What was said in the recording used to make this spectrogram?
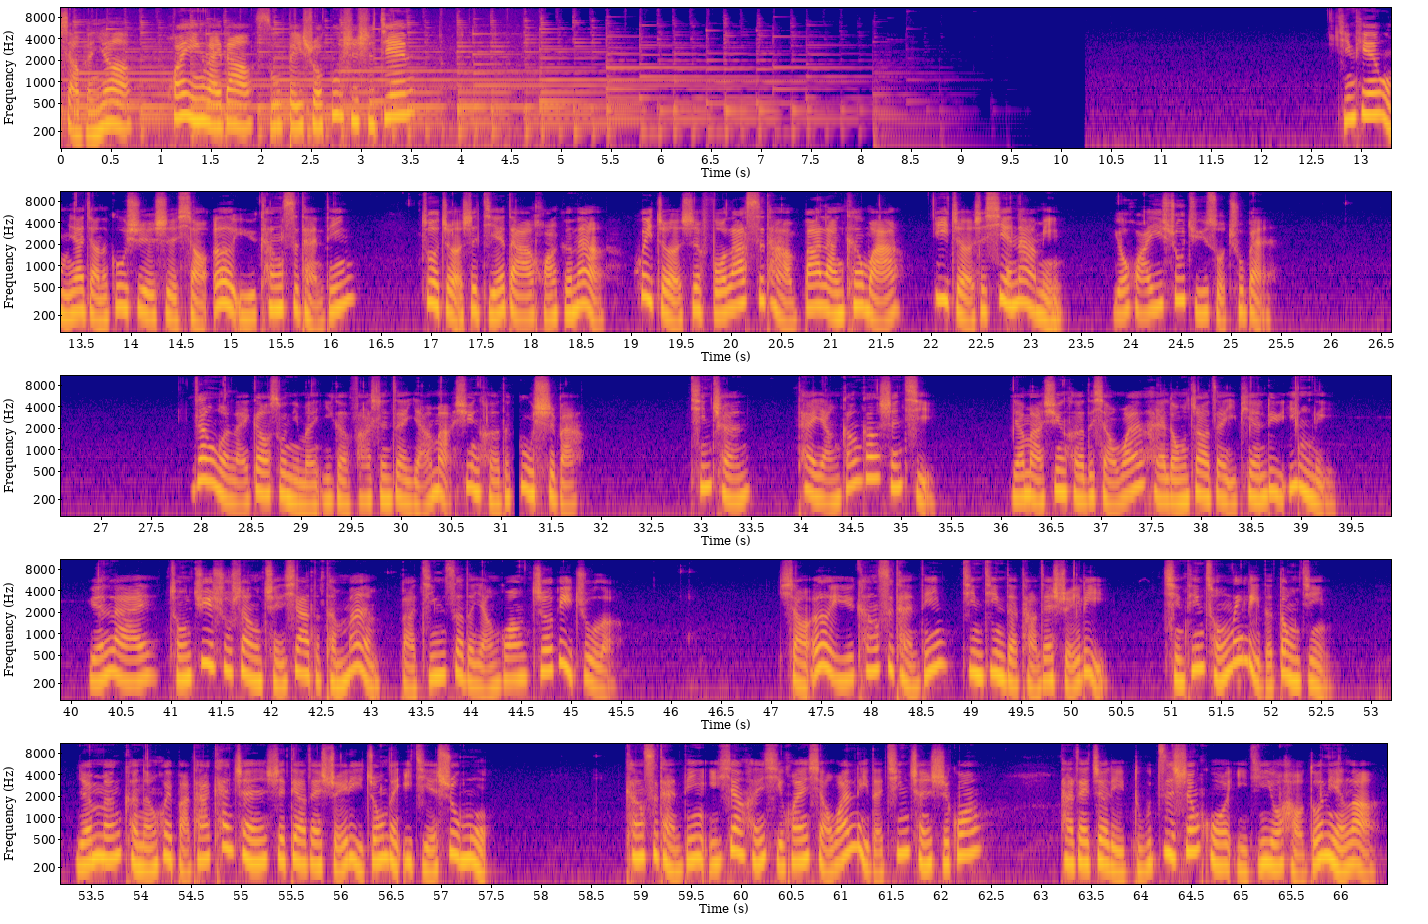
小朋友，欢迎来到苏菲说故事时间。今天我们要讲的故事是《小鳄鱼康斯坦丁》，作者是杰达·华格纳，绘者是弗拉斯塔·巴兰科娃，译者是谢娜敏，由华裔书局所出版。让我来告诉你们一个发生在亚马逊河的故事吧。清晨，太阳刚刚升起，亚马逊河的小湾还笼罩在一片绿荫里。原来，从巨树上垂下的藤蔓把金色的阳光遮蔽住了。小鳄鱼康斯坦丁静静地躺在水里，倾听丛林里的动静。人们可能会把它看成是掉在水里中的一节树木。康斯坦丁一向很喜欢小湾里的清晨时光。他在这里独自生活已经有好多年了。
